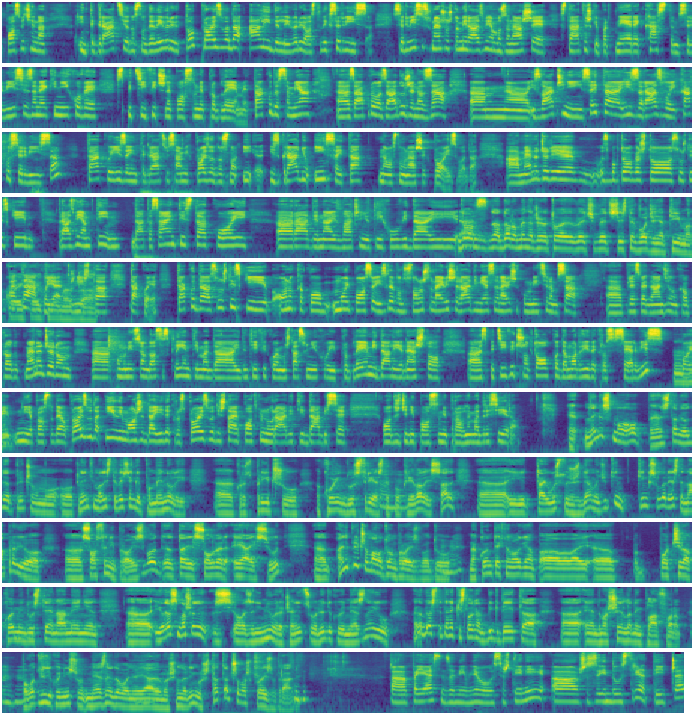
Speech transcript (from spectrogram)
posvećena integraciji, odnosno delivery tog proizvoda, ali i deliveryu ostalih servisa. Servisi su nešto što mi razvijamo za naše strateške partnere, custom servise za neke njihove specifične poslovne probleme. Tako da sam ja e, zapravo zapravo zadužena za izvlačenje insajta i za razvoj kako servisa, tako i za integraciju samih proizvoda, odnosno i e, izgradnju insajta na osnovu našeg proizvoda. A menadžer je zbog toga što suštinski razvijam tim data scientista koji rade na izvlačenju tih uvida i... Dobro, da, dobro menadžer to je već, već sistem vođenja tima pa koji, pa, tako koji je, To ništa, Tako je. Tako da suštinski ono kako moj posao izgleda, odnosno ono što najviše radim, jeste da najviše komuniciram sa pre svega Anđelom kao produkt menadžerom, komuniciram dosta s klijentima da identifikujemo šta su njihovi problemi, da li je nešto specifično toliko da mora da ide kroz servis, koji mhm. nije prosto deo proizvoda, ili može da ide kroz proizvod i šta je potrebno uraditi da bi se određeni poslovni problem adresirao. E, negdje smo, ja se stavio ovdje pričamo o klijentima, ali ste već negdje pomenuli e, kroz priču koje industrije ste mhm. pokrivali sad e, i taj uslužni deo, međutim Think Solver jeste napravio e, sobstveni proizvod, taj Solver AI Suit, ajde pričamo malo o tom proizvodu, mhm. na kojim tehnologijama pa, ovaj, počiva, kojim industrije je namenjen. Eh, I ovdje sam našao jednu ovaj, zanimljivu rečenicu, ljudi koji ne znaju, a da objasnite neki slogan Big Data eh, and Machine Learning Platform. Mm Pogotovo ljudi koji nisu, ne znaju dovoljno ja mhm. i machine learningu, šta tačno vaš proizvod radi? pa jesam zanimljivo u suštini. Što se industrija tiče,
